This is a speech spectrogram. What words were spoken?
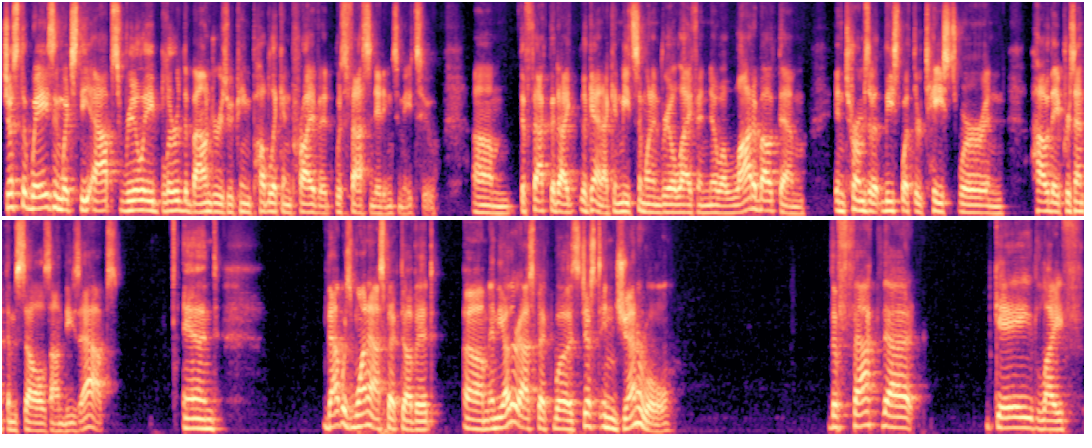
just the ways in which the apps really blurred the boundaries between public and private was fascinating to me too. Um, the fact that I, again, I can meet someone in real life and know a lot about them in terms of at least what their tastes were and how they present themselves on these apps. And that was one aspect of it. Um, and the other aspect was just in general, the fact that gay life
